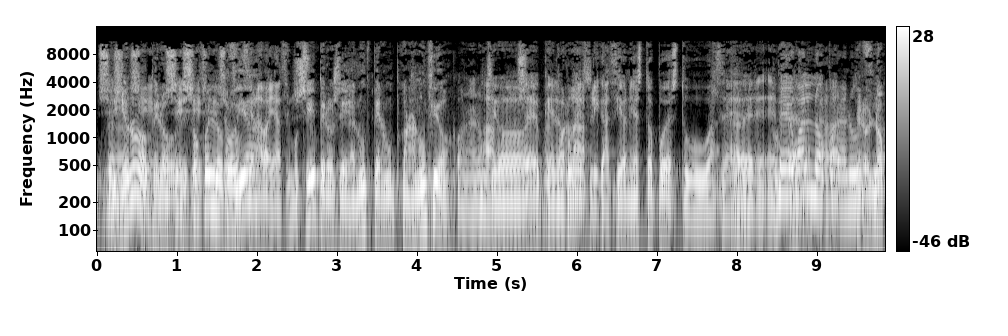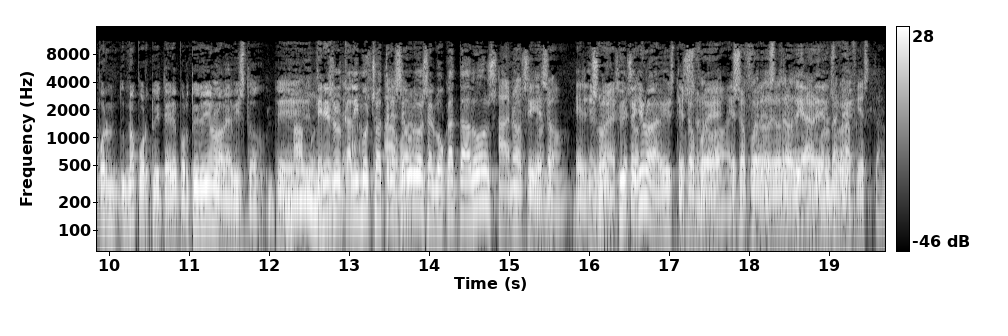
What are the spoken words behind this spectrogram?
yo no, sí, pero eso fue el otro eso día. funcionaba ya hace mucho. Sí, pero se anuncia pero con anuncio. Con anuncio ah, pues, eh, eh, pues por la aplicación y esto puedes tú hacer. A ver, eh, pero igual no por anuncio. Pero no por, no por Twitter, ¿eh? por Twitter yo no lo había visto. Eh, ah, pues el calimocho a ah, 3 euros, el bocata a 2. Ah, no, sí, eso. Eso en Twitter yo no lo había visto. Eso, fue, eso fue el otro día de la fiesta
